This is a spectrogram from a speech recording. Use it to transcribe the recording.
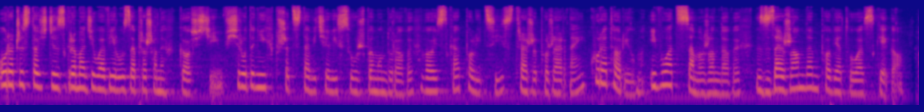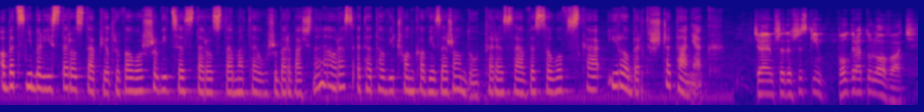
Uroczystość zgromadziła wielu zaproszonych gości. Wśród nich przedstawicieli służb mundurowych, wojska, policji, straży pożarnej, kuratorium i władz samorządowych z zarządem powiatu łaskiego. Obecni byli starosta Piotr Wołosz, wicestarosta Mateusz Barwaśny oraz etatowi członkowie zarządu Teresa Wesołowska i Robert Szczepaniak. Chciałem przede wszystkim pogratulować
